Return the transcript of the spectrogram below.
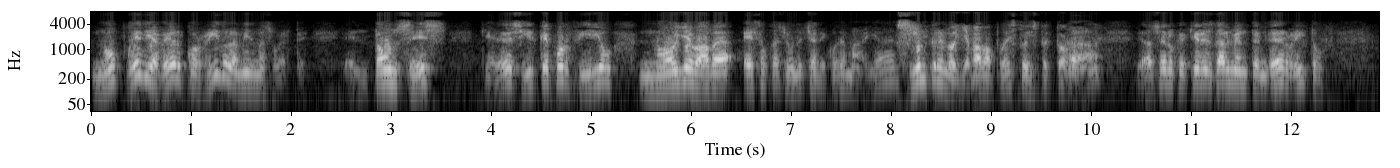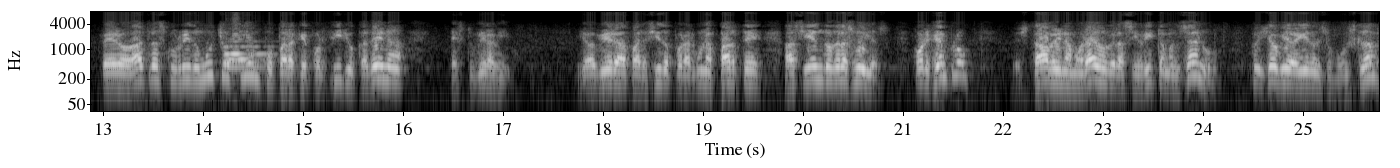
no puede haber corrido la misma suerte. Entonces, quiere decir que Porfirio no llevaba esa ocasión el chaleco de mallas. Siempre lo llevaba puesto, inspector. Ah, ya sé lo que quieres darme a entender, Rito. Pero ha transcurrido mucho tiempo para que Porfirio Cadena estuviera vivo. ya hubiera aparecido por alguna parte haciendo de las suyas. Por ejemplo, estaba enamorado de la señorita Manzano. Pues ya hubiera ido en su busca.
